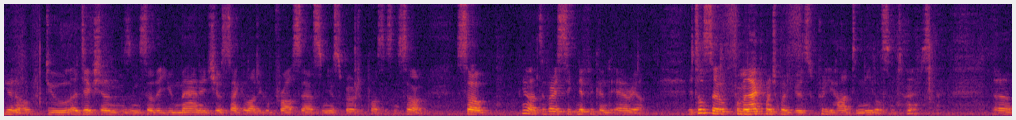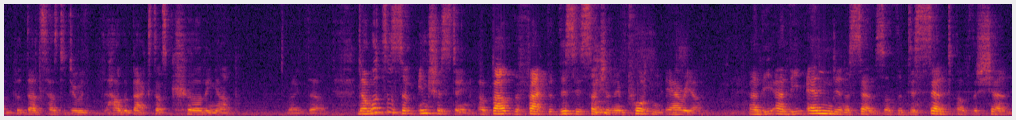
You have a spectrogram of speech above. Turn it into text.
you know, do addictions, and so that you manage your psychological process and your spiritual process and so on. So, you know, it's a very significant area. It's also, from an acupuncture point of view, it's pretty hard to needle sometimes. um, but that has to do with how the back starts curving up right there. Now, what's also interesting about the fact that this is such an important area and the, and the end, in a sense, of the descent of the Shen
